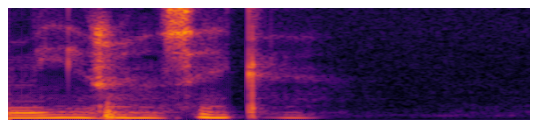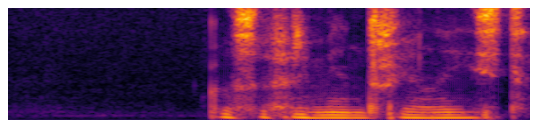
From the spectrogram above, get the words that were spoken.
mirra seca com o sofrimento realista.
